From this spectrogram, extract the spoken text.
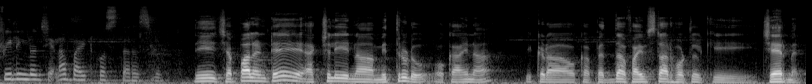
ఫీలింగ్లోంచి ఎలా బయటకు వస్తారు అసలు? ఇది చెప్పాలంటే యాక్చువల్లీ నా మిత్రుడు ఒక ఆయన ఇక్కడ ఒక పెద్ద ఫైవ్ స్టార్ హోటల్కి చైర్మన్.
